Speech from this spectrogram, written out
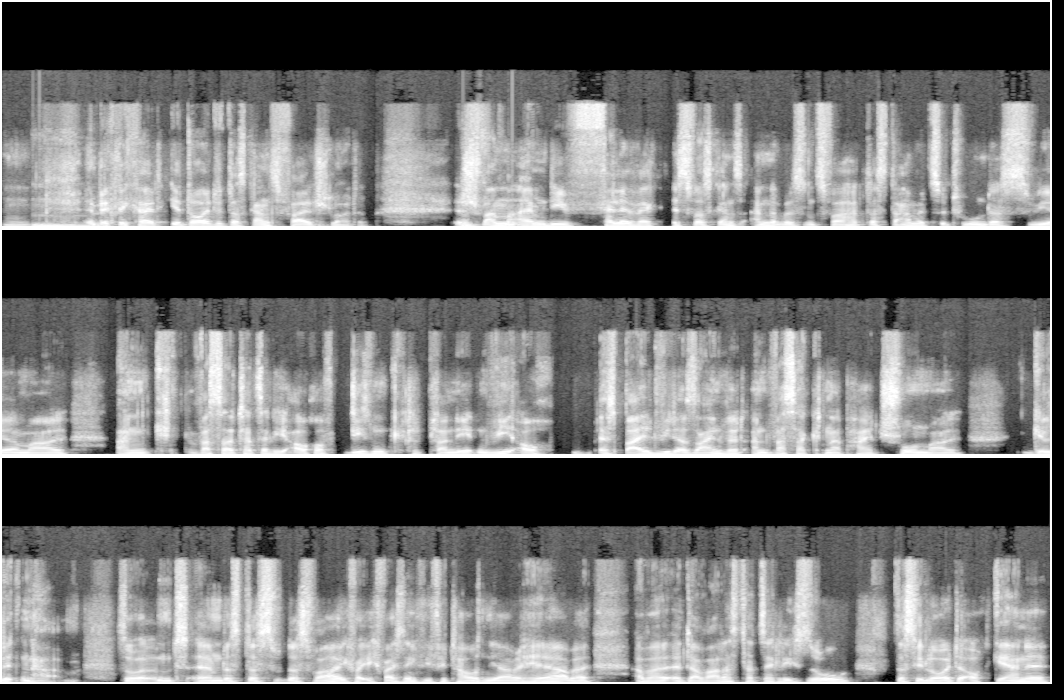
Mhm. Mhm. In Wirklichkeit, ihr deutet das ganz falsch, Leute. Es schwamm einem die Fälle weg, ist was ganz anderes. Und zwar hat das damit zu tun, dass wir mal an Wasser tatsächlich auch auf diesem Planeten, wie auch es bald wieder sein wird, an Wasserknappheit schon mal gelitten haben. So, und ähm, das, das, das war, ich, ich weiß nicht, wie viele tausend Jahre her, aber, aber äh, da war das tatsächlich so, dass die Leute auch gerne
